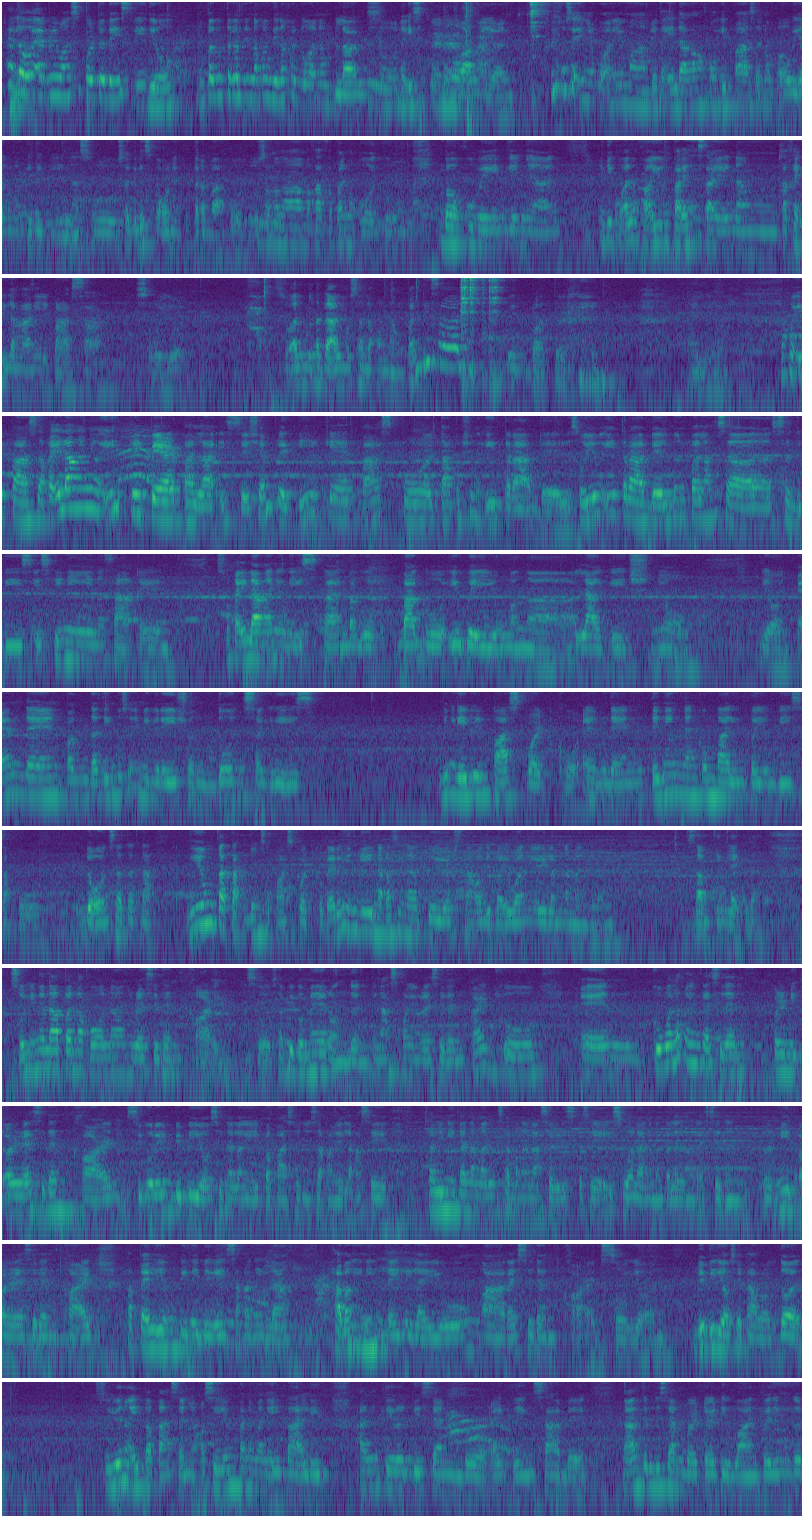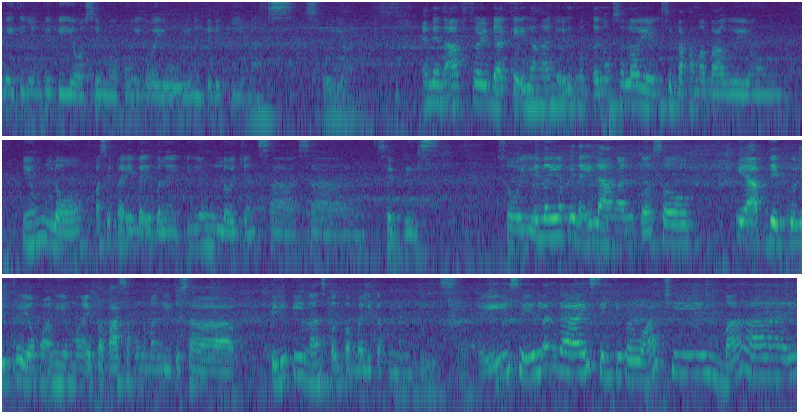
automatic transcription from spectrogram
Hello everyone! So for today's video, ang tagal-tagal din ako hindi nakagawa ng vlog. So naisip ko gumawa ngayon. Sabi ko sa inyo kung ano yung mga kinailangan kong ipasa nung pauwi ako ng Pilipinas. So sa Greece pa ako nagtatrabaho. So sa mga makakapanood, kung bawa Kuwait, ganyan, hindi ko alam kung ayun parehas tayo ng kakailangan ipasa. So yun. So alam mo, nag-aalmusal ako ng pandesal with butter. Ayan. Kung ipasa, kailangan nyo i-prepare pala is, eh, syempre, ticket, passport, tapos yung e-travel. So, yung e-travel, dun pa lang sa, sa Greece is hiningi na sa akin. So, kailangan yung i-scan bago, bago i-weigh yung mga luggage nyo. Yon. And then, pagdating ko sa immigration doon sa Greece, binigay ko yung passport ko and then tiningnan kung valid ba yung visa ko doon sa tatak. Yung tatak doon sa passport ko. Pero hindi na kasi nga 2 years na ako, di ba? One year lang naman yun. Something like that. So, hinanapan ako ng resident card. So, sabi ko, meron doon. Pinasa ko yung resident card ko. And kung wala kayong resident permit or resident card, siguro yung BBOC na lang yung ipapasa nyo sa kanila. Kasi kalimitan naman sa mga nasa Greece kasi is wala naman talagang resident permit or resident card. Papel yung binibigay sa kanila habang hinihintay nila yung ah, resident card. So, yun. BBOC tawag doon. So, yun ang ipapasa nyo. Kasi yun pa naman ay valid until December, I think, sabi. Na until December 31, pwede mong gamitin yung BBOC mo kung ikaw ay uuwi ng Pilipinas. So, yun. And then after that, kailangan nyo ulit magtanong sa lawyer kasi baka mabago yung yung law kasi pa iba-iba lang yung law dyan sa sa sa Greece. So, yun, yun lang yung kinailangan ko. So, i-update ko ulit kayo kung ano yung mga ipapasa ko naman dito sa Pilipinas pag pabalik ako ng Greece. Okay? So, yun lang guys. Thank you for watching. Bye!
